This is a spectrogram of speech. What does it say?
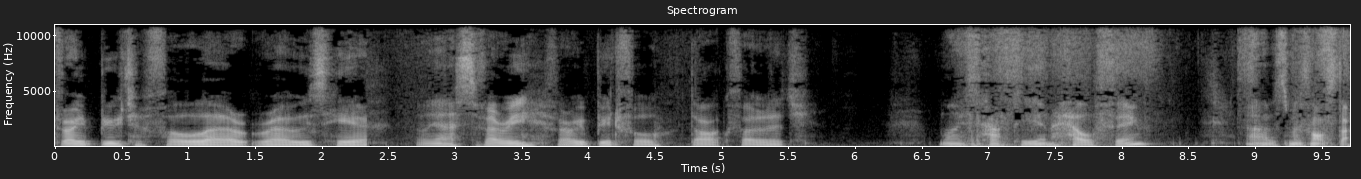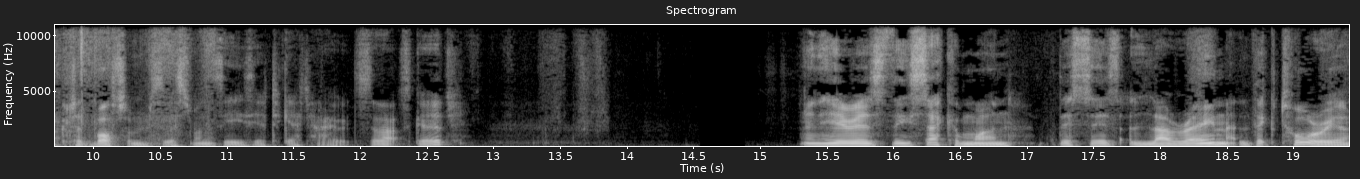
Very beautiful uh, rose here. Oh yes, very, very beautiful dark foliage. Nice, happy and healthy. Ah, this one's not stuck to the bottom, so this one's easier to get out, so that's good. And here is the second one. This is La Reine Victoria.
